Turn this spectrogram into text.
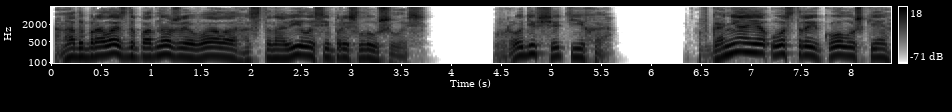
Она добралась до подножия вала, остановилась и прислушалась. Вроде все тихо. Вгоняя острые колышки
